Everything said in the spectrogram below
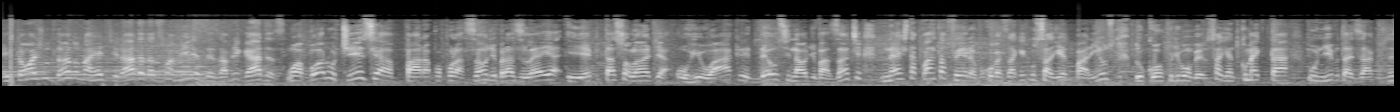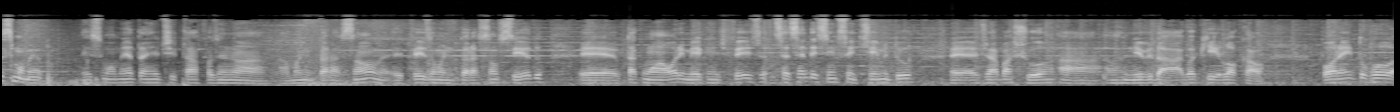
estão ajudando na retirada das famílias desabrigadas. Uma boa notícia para a população de Brasileia e Epitaçolândia. O Rio Acre deu sinal de vazante nesta quarta-feira. Vou conversar aqui com o Sargento Marinhos do Corpo de Bombeiros. Sargento, como é que está o nível das águas nesse momento? Nesse momento a gente está fazendo a, a monitoração, né? fez a monitoração cedo, está é, tá com uma hora e meia que a gente fez, 65 centímetros é, já baixou o nível da água aqui local. Porém, tu vou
